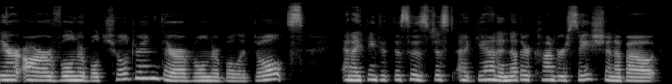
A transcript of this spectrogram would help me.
There are vulnerable children, there are vulnerable adults. And I think that this is just, again, another conversation about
